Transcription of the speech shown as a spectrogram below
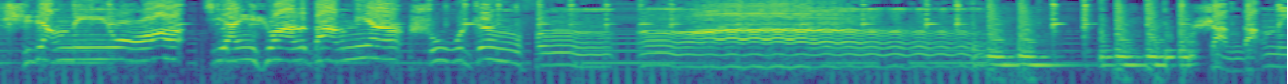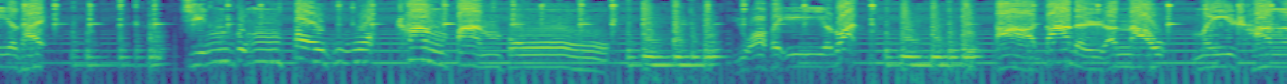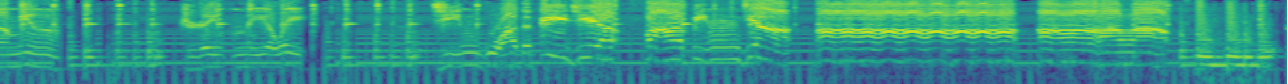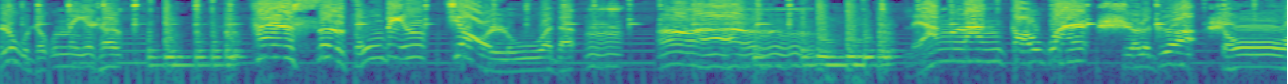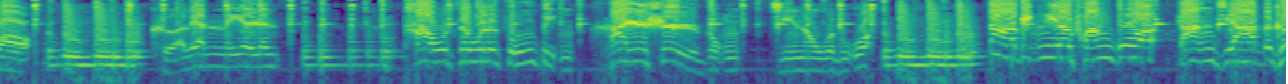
西江内我拣选了当年苏正峰，上岗内才精忠报国长半步。岳飞传，大大的热闹没长命，只因那位经过的地界发兵将啊啊！啊！啊泸州内城才死了总兵叫鲁登。两蓝高官失了个手哦，可怜那人逃走了总兵韩世忠，金兀术大兵也穿过张家的口，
